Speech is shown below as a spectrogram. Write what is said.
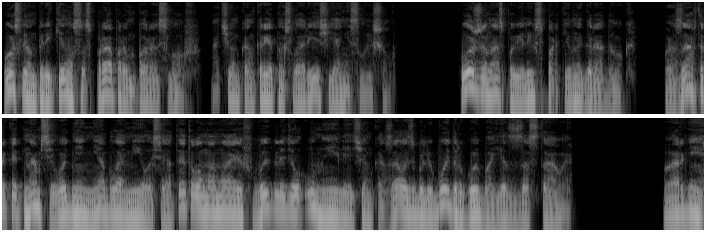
После он перекинулся с прапором парой слов. О чем конкретно шла речь, я не слышал. Позже нас повели в спортивный городок. Позавтракать нам сегодня не обломилось, и от этого Мамаев выглядел унылее, чем, казалось бы, любой другой боец заставы. «Парни,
